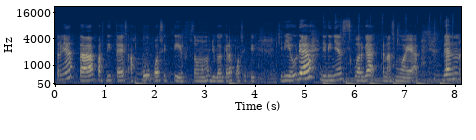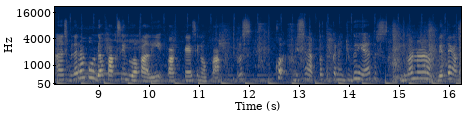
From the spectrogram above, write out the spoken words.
ternyata pas dites aku positif, sama mama juga kira positif. Jadi ya udah, jadinya keluarga kena semua ya. Dan eh, sebenarnya aku udah vaksin dua kali pakai Sinovac, terus kok bisa tetap kena juga ya? Terus gimana? Bete nggak?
